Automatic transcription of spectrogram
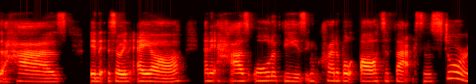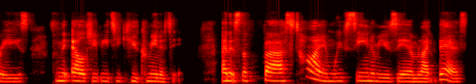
that has in so in AR, and it has all of these incredible artifacts and stories from the LGBTQ community. And it's the first time we've seen a museum like this.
